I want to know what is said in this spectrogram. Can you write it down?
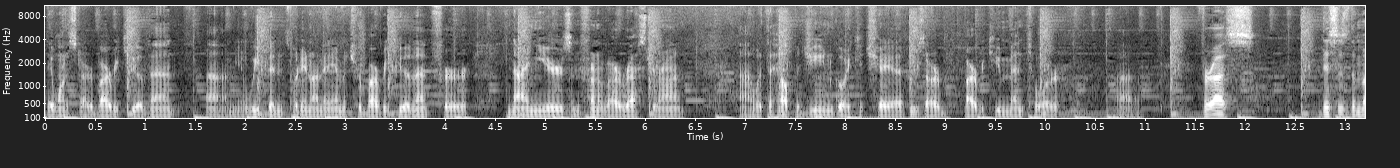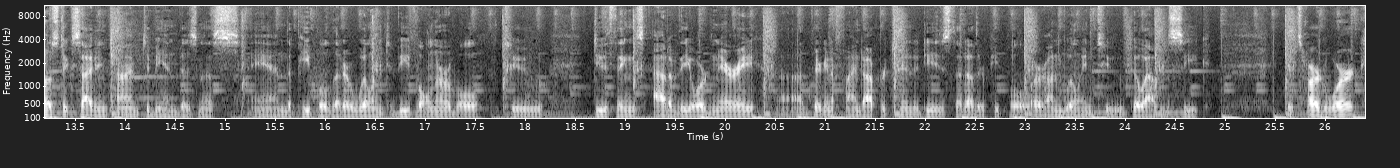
They want to start a barbecue event. Um, you know, we've been putting on an amateur barbecue event for nine years in front of our restaurant uh, with the help of Gene Goycochea, who's our barbecue mentor. Uh, for us, this is the most exciting time to be in business, and the people that are willing to be vulnerable to do things out of the ordinary, uh, they're going to find opportunities that other people are unwilling to go out and seek. It's hard work.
